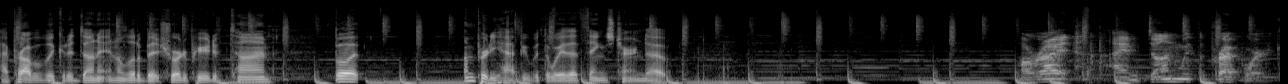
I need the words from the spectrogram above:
I probably could have done it in a little bit shorter period of time, but I'm pretty happy with the way that things turned out. Alright, I am done with the prep work.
